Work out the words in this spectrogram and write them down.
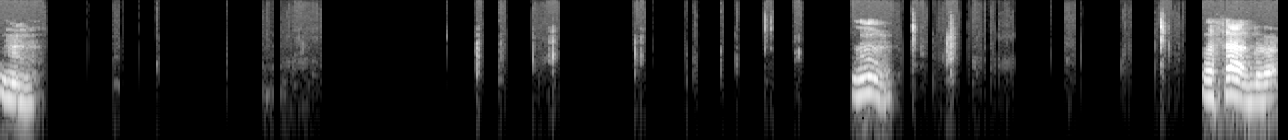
Mmm. Mmm. That sounds good.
